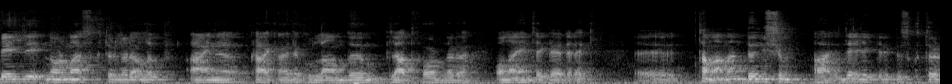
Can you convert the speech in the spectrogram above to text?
belli normal skuterları alıp aynı kaykayda kullandığım platformları ona entegre ederek e, tamamen dönüşüm halinde elektrikli skuter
